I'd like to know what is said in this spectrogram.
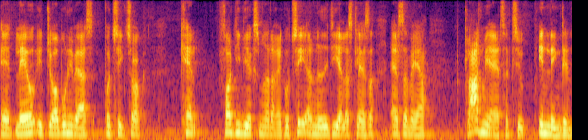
At lave et jobunivers på TikTok kan for de virksomheder, der rekrutterer ned i de aldersklasser, altså være klart mere attraktiv end LinkedIn.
